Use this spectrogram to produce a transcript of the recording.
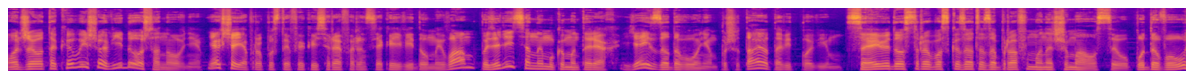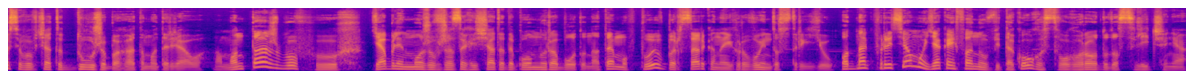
Отже, отаке вийшло відео, шановні. Якщо я пропустив якийсь референс, який відомий вам, поділіться ним у коментарях, я із задоволенням почитаю та відповім. Цей відео, треба сказати, забрав у мене чимало сил, бо довелося вивчати дуже багато матеріалу. А монтаж був ух. Я, блін, можу вже захищати дипломну роботу на тему вплив берсерка на ігрову індустрію. Однак при цьому я кайфанув від такого свого роду дослідження.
